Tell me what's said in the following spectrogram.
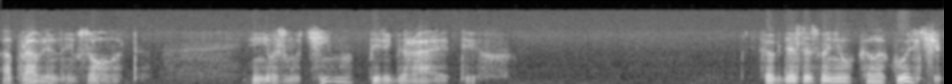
оправленные в золото, и невозмутимо перебирает их. Когда зазвонил колокольчик,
